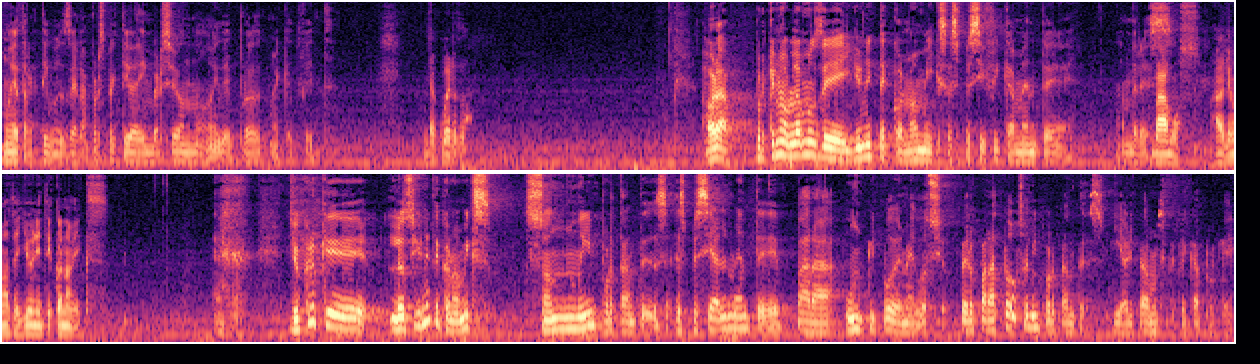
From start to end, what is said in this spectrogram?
muy atractivo desde la perspectiva de inversión ¿no? y del product market fit. De acuerdo. Ahora, ¿por qué no hablamos de Unit Economics específicamente, Andrés? Vamos, hablemos de Unit Economics. Yo creo que los Unit Economics son muy importantes, especialmente para un tipo de negocio, pero para todos son importantes y ahorita vamos a explicar por qué.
